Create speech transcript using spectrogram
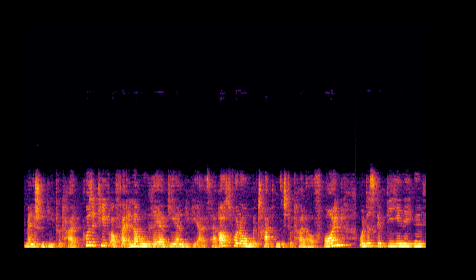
Menschen, die total positiv auf Veränderungen reagieren, die die als Herausforderung betrachten, sich total darauf freuen und es gibt diejenigen,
